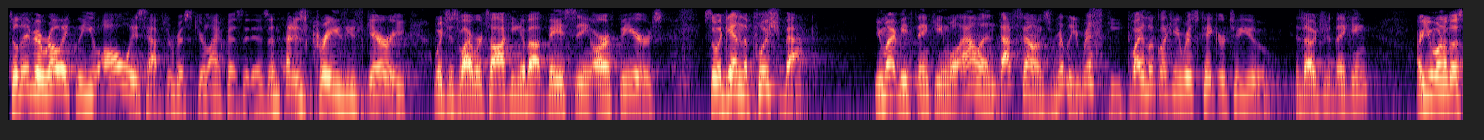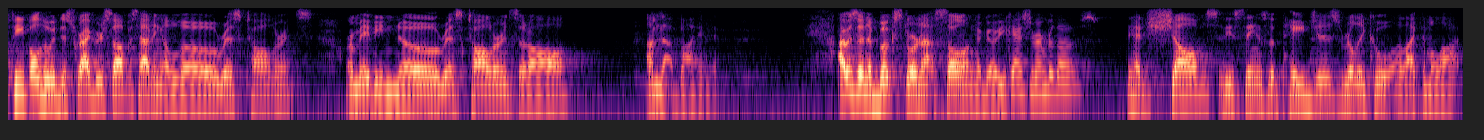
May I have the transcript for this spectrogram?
To live heroically, you always have to risk your life as it is. And that is crazy scary, which is why we're talking about facing our fears. So, again, the pushback. You might be thinking, well, Alan, that sounds really risky. Do I look like a risk taker to you? Is that what you're thinking? Are you one of those people who would describe yourself as having a low risk tolerance? Or maybe no risk tolerance at all? I'm not buying it. I was in a bookstore not so long ago. You guys remember those? They had shelves, these things with pages. Really cool. I liked them a lot.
